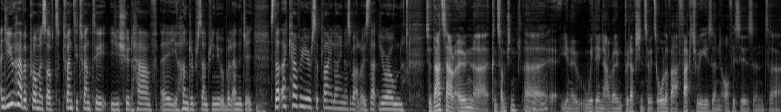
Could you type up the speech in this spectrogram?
And you have a promise of 2020 you should have a 100% renewable energy. Mm -hmm. Is that a cover your supply line as well, or is that your own? So that's our own uh, consumption, uh, okay. you know, within our own production. So it's all of our factories and offices and, uh,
